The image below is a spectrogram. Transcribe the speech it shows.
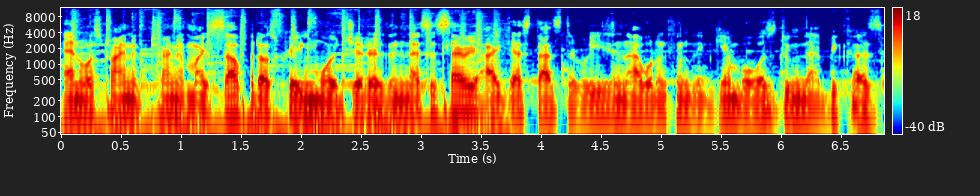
and was trying to turn it myself but i was creating more jitter than necessary. I guess that's the reason i wouldn't think the gimbal was doing that because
